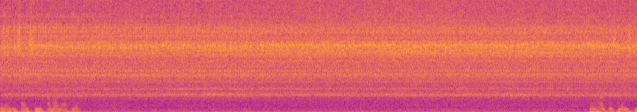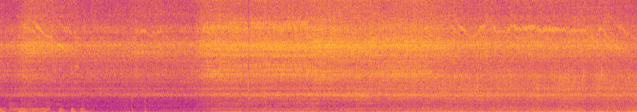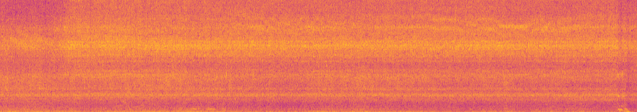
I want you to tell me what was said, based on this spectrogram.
Ja, die Sightseeing aber noch hier. Ja, das ist die Haare, genau, die letzten Fische. Mm-hmm.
